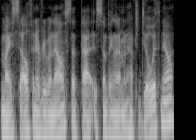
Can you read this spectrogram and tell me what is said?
myself and everyone else that that is something that I'm going to have to deal with now.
